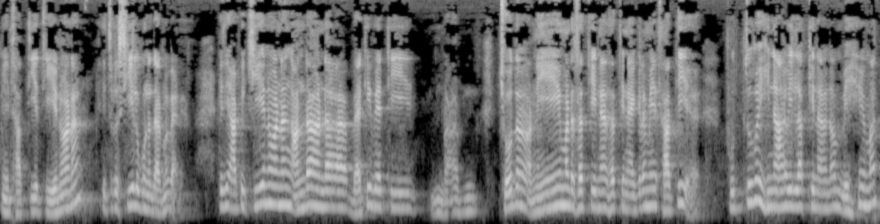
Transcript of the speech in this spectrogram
මේ සතිය තියෙනවා නම් ඊටු සියලු ගුණ ධර්ම වැඩ. ඉතින් අපි කියනවා නම් අඬා අඬා බැටි වැටි චෝදන අනේ මට සතිය නෑ සතිය නෑ කියලා මේ සතිය පුදුම hinaවිල්ලක් කියනවා මෙහෙමත්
